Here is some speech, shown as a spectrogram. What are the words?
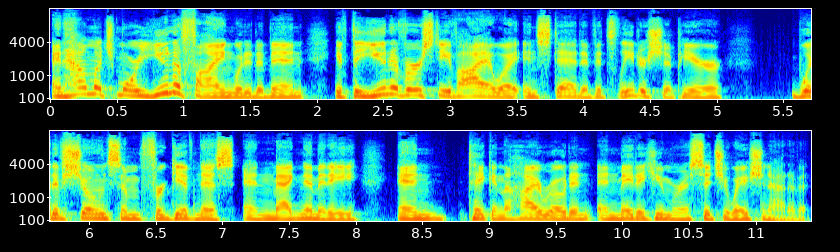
and how much more unifying would it have been if the University of Iowa, instead of its leadership here, would have shown some forgiveness and magnanimity and taken the high road and, and made a humorous situation out of it.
